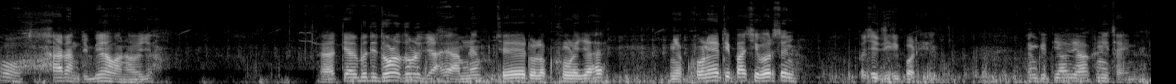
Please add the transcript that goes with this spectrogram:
ઓહ આરામથી બેહવાનું હવે જો. અત્યારે બધી દોડા દોડી જાય આમને. છે ટોલા ખૂણે જાય અહીંયા ખૂણેથી પાછી વરસે ને પછી ધીરી પડે. કેમ કે ત્યાં સુધી હક નહીં થાય ને.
